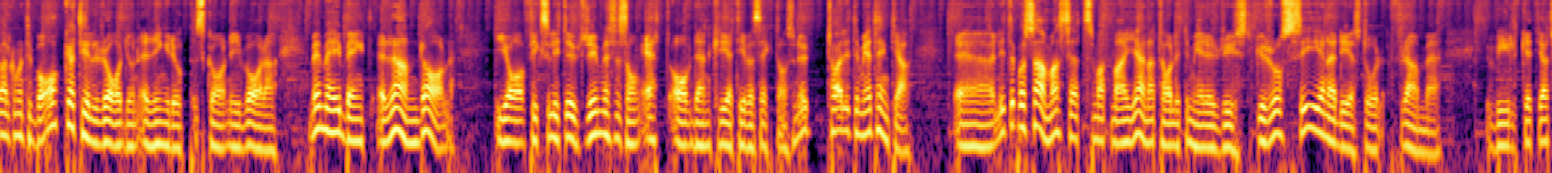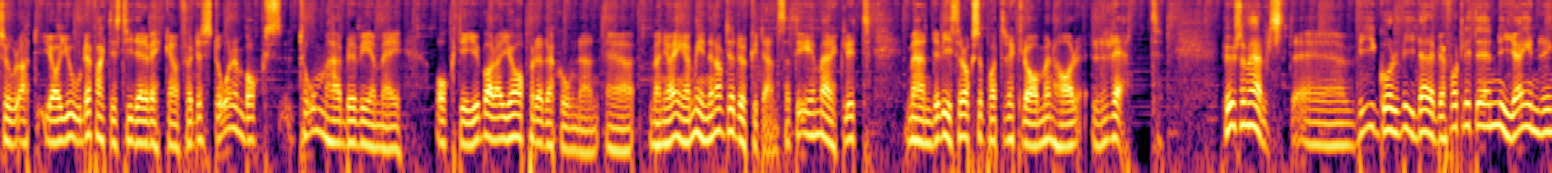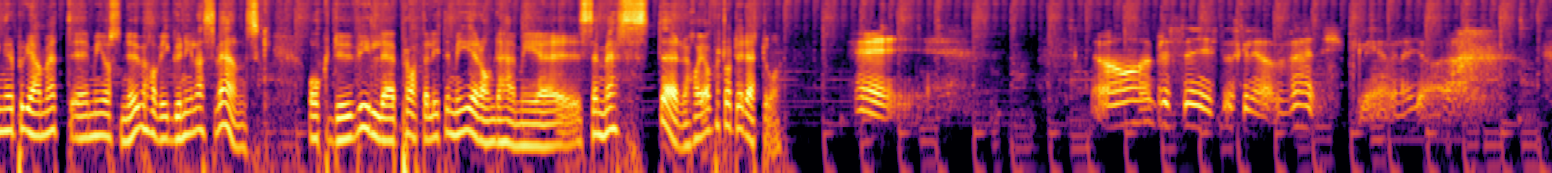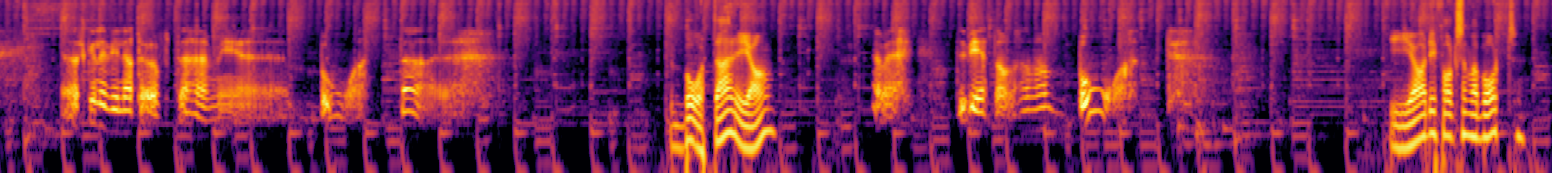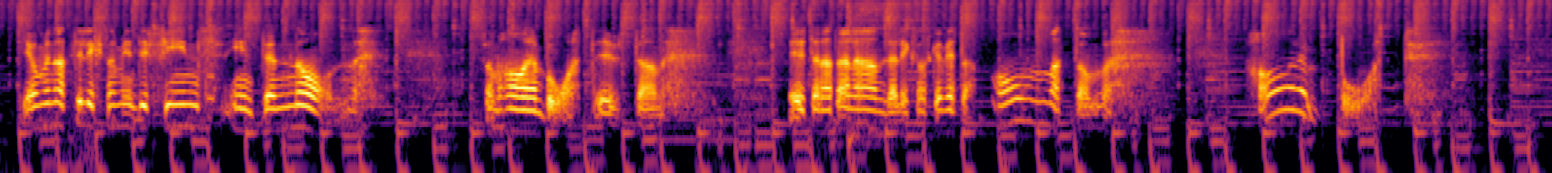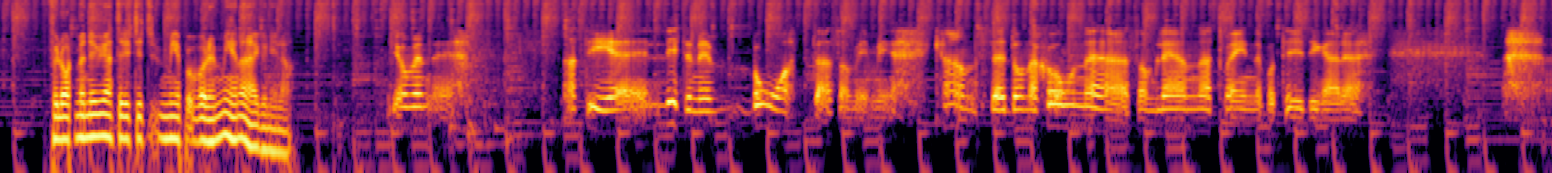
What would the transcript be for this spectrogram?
Varmt välkomna tillbaka till radion ringer upp ska ni vara med mig Bengt Randahl. jag fick så lite utrymme i säsong 1 av den kreativa sektorn så nu tar jag lite mer tänkte jag. Eh, lite på samma sätt som att man gärna tar lite mer rysk rosé när det står framme. Vilket jag tror att jag gjorde faktiskt tidigare i veckan för det står en box tom här bredvid mig och det är ju bara jag på redaktionen. Eh, men jag har inga minnen av att jag druckit den så det är märkligt. Men det visar också på att reklamen har rätt. Hur som helst, eh, vi går vidare. Vi har fått lite nya inringare i programmet. Eh, med oss nu har vi Gunilla Svensk. Och du ville prata lite mer om det här med semester. Har jag förstått det rätt då? Hej. Ja, precis. Det skulle jag verkligen vilja göra. Jag skulle vilja ta upp det här med båtar. Båtar, ja. Vet de som har båt. Ja, det är folk som har båt. Jo, men att det liksom det finns inte någon som har en båt utan utan att alla andra liksom ska veta om att de har en båt. Förlåt, men nu är jag inte riktigt med på vad du menar här Gunilla. Jo, men eh, att det är lite med båtar som är med cancerdonationer som Lennart var inne på tidigare.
